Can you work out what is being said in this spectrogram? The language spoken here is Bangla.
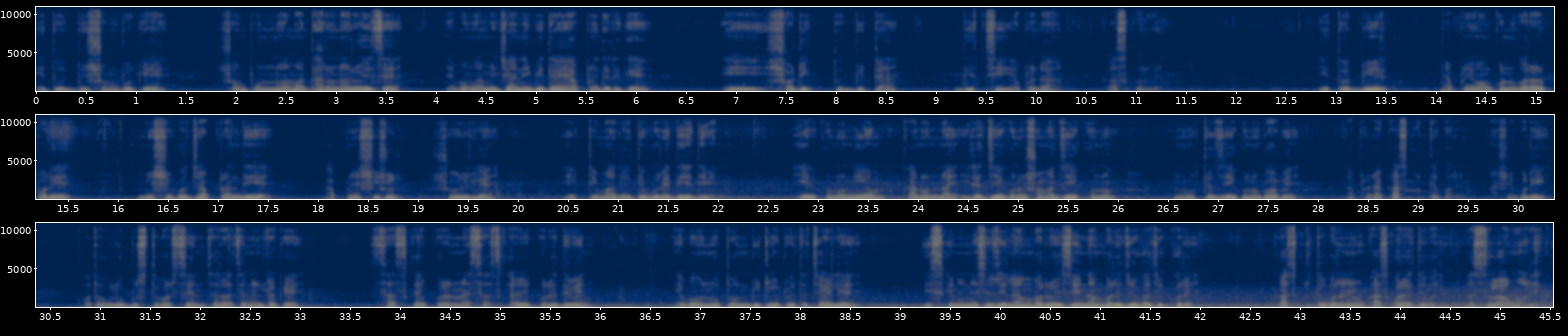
এই তদবির সম্পর্কে সম্পূর্ণ আমার ধারণা রয়েছে এবং আমি জানি বিদায় আপনাদেরকে এই সঠিক তদবিরটা দিচ্ছি, আপনারা কাজ করবেন। এই তদবির আপনি অঙ্কন করার পরে মিশিক জাফরান দিয়ে আপনার শিশুর শরীরে একটি মাদুরিতে ভরে দিয়ে দেবেন। এর কোনো নিয়ম কানুন নাই, এটা যে কোনো সময়, যে কোনো মুহূর্তে, যে কোনোভাবে আপনারা কাজ করতে পারেন। আশা করি কথাগুলো বুঝতে পারছেন? যারা চ্যানেলটাকে সাবস্ক্রাইব করেন নাই, সাবস্ক্রাইব করে দেবেন। এবং নতুন ভিডিও পেতে চাইলে স্ক্রিনের নিচে যে নাম্বার রয়েছে নাম্বারে যোগাযোগ করে কাজ করতে পারেন এবং কাজ করাইতে পারেন। আসসালামু আলাইকুম।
